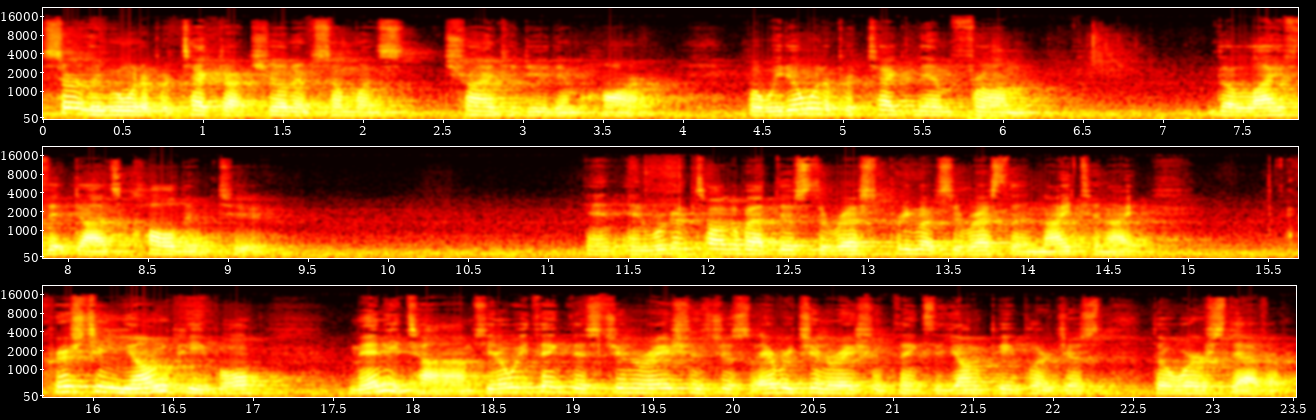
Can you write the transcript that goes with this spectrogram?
certainly we want to protect our children if someone's trying to do them harm. But we don't want to protect them from the life that God's called them to. And, and we're going to talk about this the rest, pretty much the rest of the night tonight. Christian young people, many times, you know, we think this generation is just, every generation thinks the young people are just the worst ever.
